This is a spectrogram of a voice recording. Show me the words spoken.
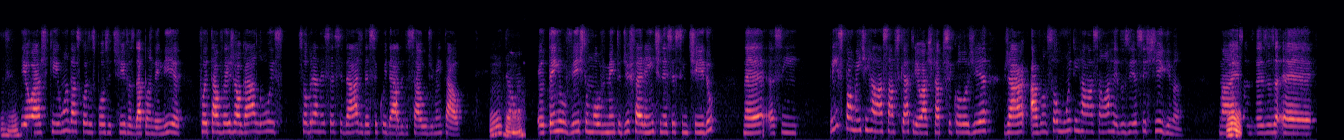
Uhum. E eu acho que uma das coisas positivas da pandemia foi talvez jogar a luz sobre a necessidade desse cuidado de saúde mental. Uhum. Então, eu tenho visto um movimento diferente nesse sentido, né? Assim, principalmente em relação à psiquiatria. Eu acho que a psicologia já avançou muito em relação a reduzir esse estigma. Mas, uhum. às vezes, é...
